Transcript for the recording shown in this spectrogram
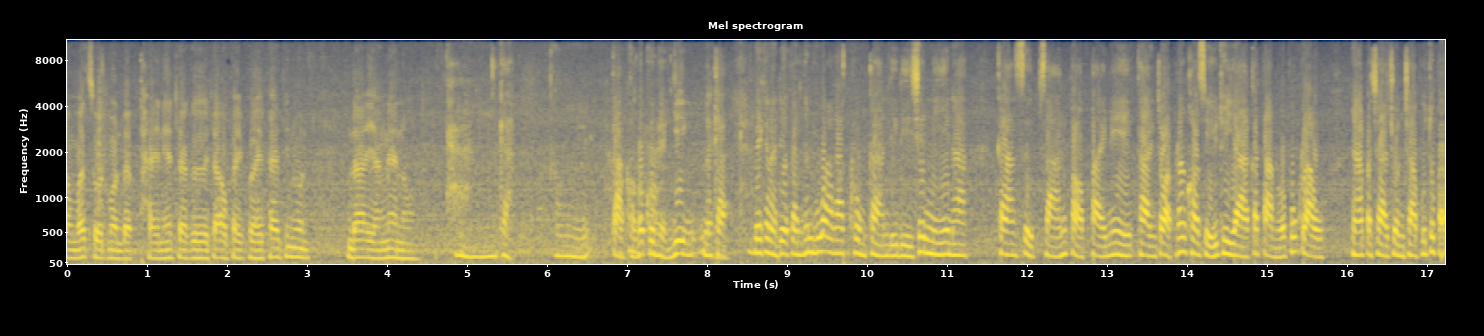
ทำวัดสวดมนต์แบบไทยเนี้จะคือจะเอาไปเผยแพร่ที่นู่น ได้อย่างแน่นอนค่ะอืมค่ะต้องกราบขอบพระคุณอย่างยิ่งนะคะในขณะเดียวกันท่านผู้ว่าคะโครงการดีๆ เช่นนี้นะการสืบสารต่อไปนี่ทางจังหวัดพระนครศรีอยุธยาก็ตามหรือว่าพวกเรานะประชาชนชาวพุทธทั่วไป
